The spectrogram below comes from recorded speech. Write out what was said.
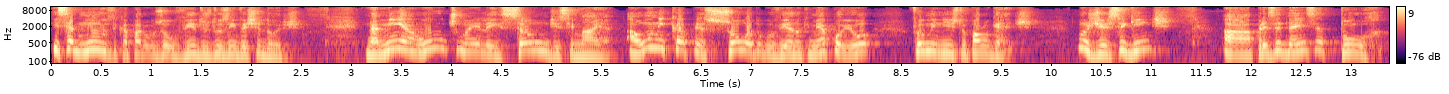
Isso é música para os ouvidos dos investidores. Na minha última eleição, disse Maia, a única pessoa do governo que me apoiou foi o ministro Paulo Guedes. Nos dias seguintes, a presidência, por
